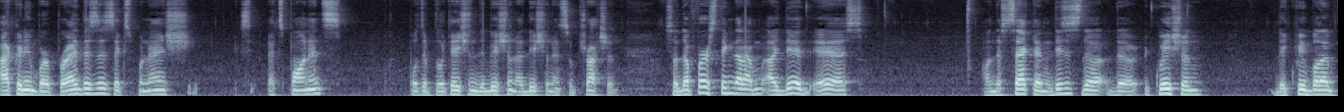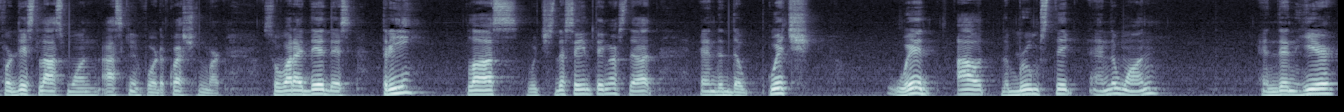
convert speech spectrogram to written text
acronym for parentheses, exponential, exponents, multiplication, division, addition, and subtraction. So the first thing that I'm, i did is, on the second, this is the, the equation, the equivalent for this last one, asking for the question mark. So what I did is 3 plus, which is the same thing as that, and then the witch without the broomstick and the 1, and then here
